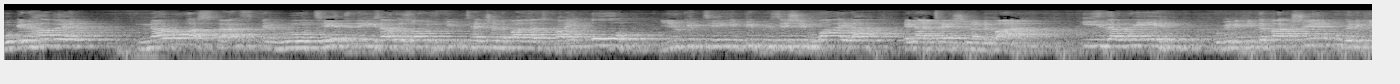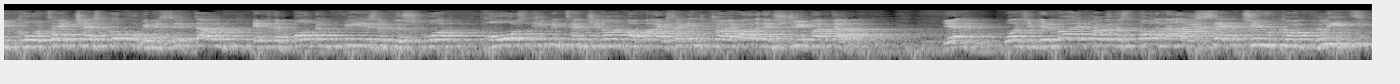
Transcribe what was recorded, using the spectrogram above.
We can have a narrower stance and rotate the knees out as long as we keep tension on the band, that's fine. Or you can take your feet position wider and add tension on the band. Either way, we're going to keep the back straight, we're going to keep core tight, chest up, we're going to sit down into the bottom phase of the squat, pause, keeping tension on for five seconds, drive out and then straight back down. Yeah? Once you've done five, grab the spot and that'll be set to complete.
